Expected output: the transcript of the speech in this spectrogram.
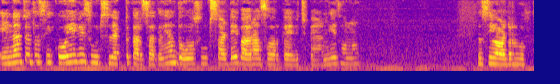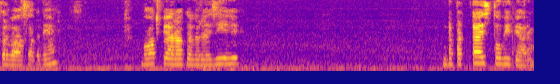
ਇਹਨਾਂ ਚੋਂ ਤੁਸੀਂ ਕੋਈ ਵੀ ਸੂਟ ਸਿਲੈਕਟ ਕਰ ਸਕਦੇ ਹੋ, ਦੋ ਸੂਟ 1250 ਰੁਪਏ ਵਿੱਚ ਪੈਣਗੇ ਤੁਹਾਨੂੰ। ਤੁਸੀਂ ਆਰਡਰ ਬੁੱਕ ਕਰਵਾ ਸਕਦੇ ਹੋ। ਬਹੁਤ ਪਿਆਰਾ ਕਲਰ ਹੈ ਜੀ ਇਹ। ਦੁਪੱਟਾ ਇਸ ਤੋਂ ਵੀ ਪਿਆਰਾ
